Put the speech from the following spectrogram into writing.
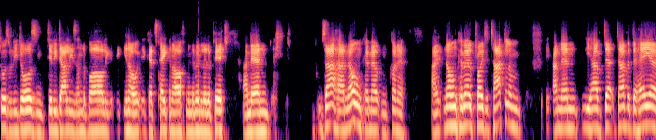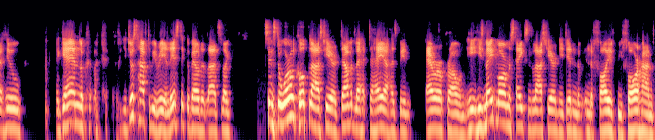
does what he does and dilly dallies on the ball. He, you know, it gets taken off him in the middle of the pitch, and then Zaha, no one came out and kind of, no one came out tried to tackle him, and then you have D- David De Gea who, again, look, look, you just have to be realistic about it, lads. Like since the World Cup last year, David De Gea has been error prone. He, he's made more mistakes in the last year than he did in the in the five beforehand.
